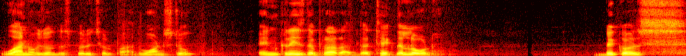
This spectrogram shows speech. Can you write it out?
One who's on the spiritual path wants to increase the prarabdha, take the load, because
